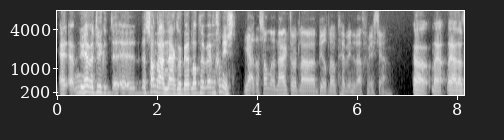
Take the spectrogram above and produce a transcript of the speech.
En, uh, nu hebben we natuurlijk het, uh, dat Sandra naakt door het beeld loopt, hebben we even gemist. Ja, dat Sandra naakt door het beeld loopt, hebben we inderdaad gemist, ja. Uh, nou, ja, nou ja, dat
